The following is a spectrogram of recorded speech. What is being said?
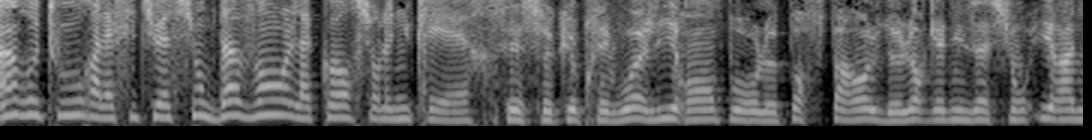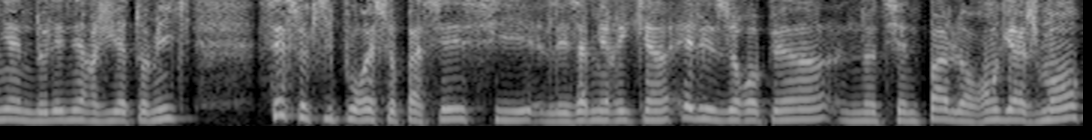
Un retour à la situation d'avant l'accord sur le nucléaire. C'est ce que prévoit l'Iran pour le porte-parole de l'Organisation iranienne de l'énergie atomique. C'est ce qui pourrait se passer si les Américains et les Européens ne tiennent pas leur engagement.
